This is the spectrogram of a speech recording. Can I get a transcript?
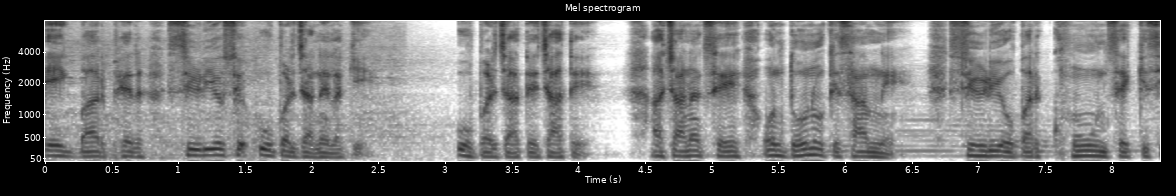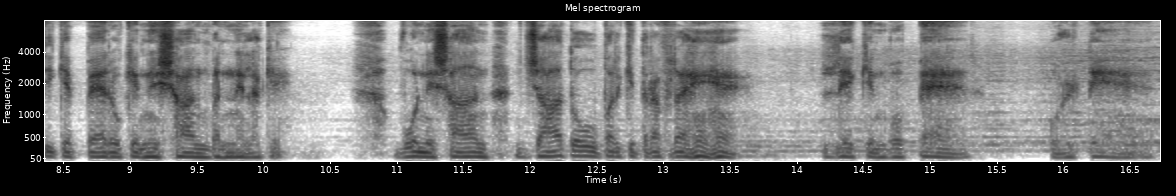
एक बार फिर सीढ़ियों से ऊपर जाने लगी। ऊपर जाते जाते अचानक से उन दोनों के सामने सीढ़ियों पर खून से किसी के पैरों के निशान बनने लगे। वो निशान जा तो ऊपर की तरफ़ रहे हैं, लेकिन वो पैर उल्टे हैं।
